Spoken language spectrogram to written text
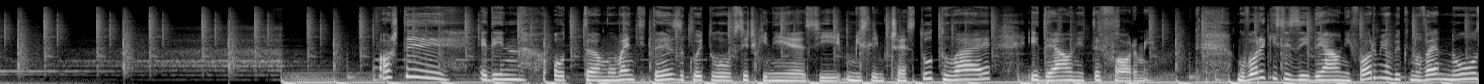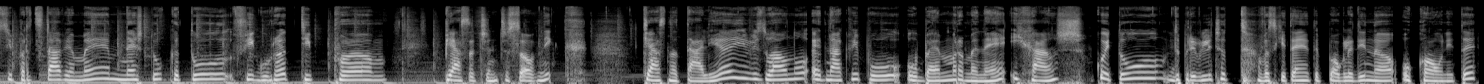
Още един от моментите, за които всички ние си мислим често, това е идеалните форми. Говорейки си за идеални форми, обикновено си представяме нещо като фигура тип а, пясъчен часовник, тясна талия и визуално еднакви по обем рамене и ханш, които да привличат възхитените погледи на околните,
